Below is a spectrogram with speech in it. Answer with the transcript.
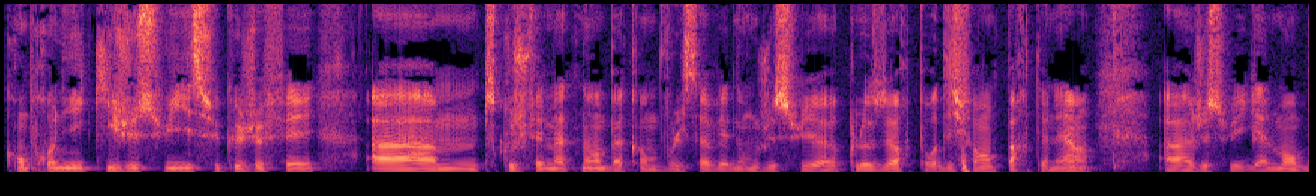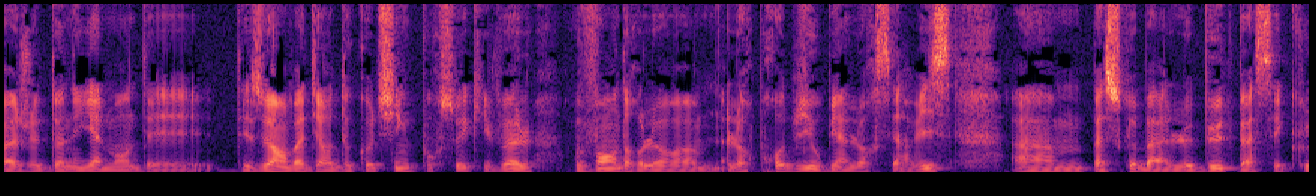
compreniez qui je suis, ce que je fais. Euh, ce que je fais maintenant, bah, comme vous le savez, donc je suis euh, closer pour différents partenaires. Je suis également, bah, je donne également des, heures, on de coaching pour ceux qui veulent vendre leurs leur produits ou bien leurs services. Parce que bah, le but, bah, c'est que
